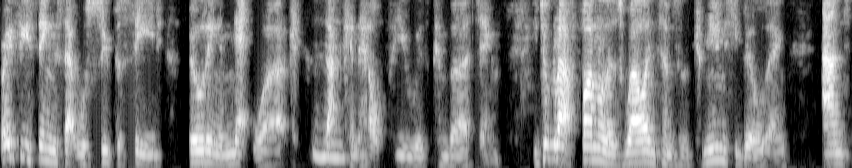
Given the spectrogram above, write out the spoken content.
very few things that will supersede building a network mm-hmm. that can help you with converting you talk about funnel as well in terms of community building and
